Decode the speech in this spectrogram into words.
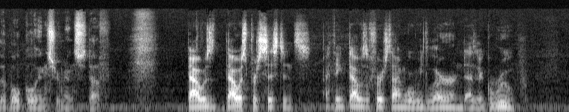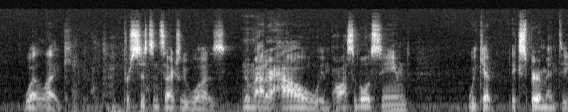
the vocal instruments stuff. that was that was persistence. I think that was the first time where we learned as a group what like persistence actually was. No matter how impossible it seemed, we kept experimenting.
